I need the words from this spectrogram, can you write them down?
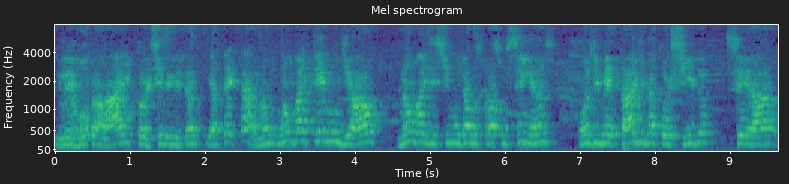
E levou para lá e torcida gritando. E até, cara, não, não vai ter mundial, não vai existir mundial nos próximos 100 anos, onde metade da torcida será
